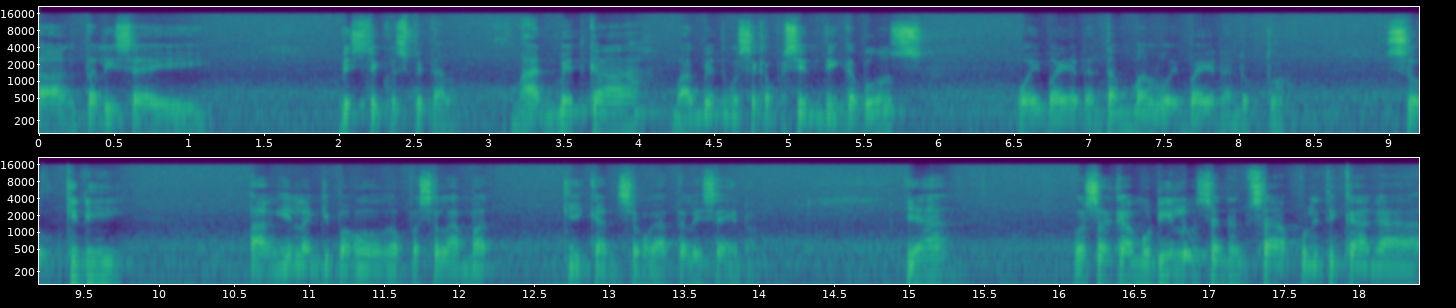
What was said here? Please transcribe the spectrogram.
ang Talisay District Hospital. Ma-admit ka, ma-admit mo sa kapasinting kabus, way bayad ang tambal, way bayad ang doktor. So kini ang ilang gipahong nga pasalamat kikan sa mga Talisayno. Ya, usa ka modelo sa, sa politika nga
